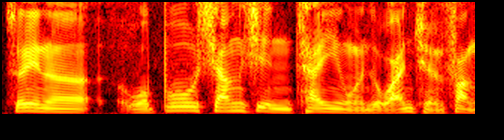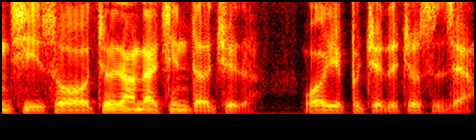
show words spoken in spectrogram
所以呢，我不相信蔡英文就完全放弃，说就让赖清德去了，我也不觉得就是这样。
